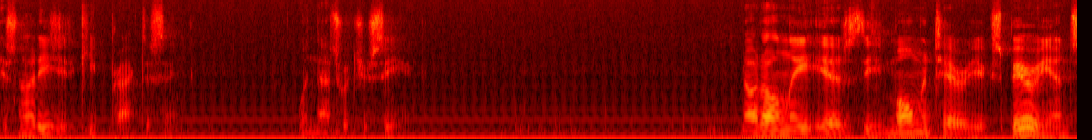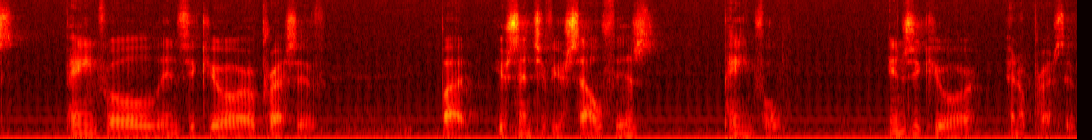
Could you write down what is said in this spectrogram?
It's not easy to keep practicing when that's what you're seeing not only is the momentary experience painful, insecure, oppressive, but your sense of yourself is painful, insecure, and oppressive.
